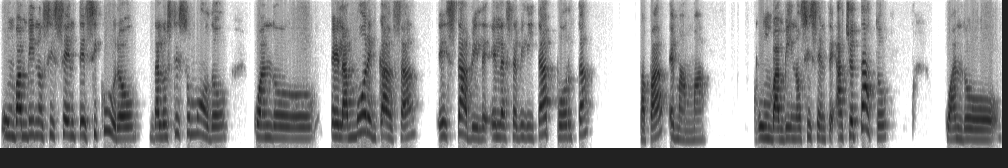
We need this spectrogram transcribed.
Un bambino si sente sicuro dallo stesso modo quando l'amore in casa è stabile e la stabilità porta papà e mamma. Un bambino si sente accettato quando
